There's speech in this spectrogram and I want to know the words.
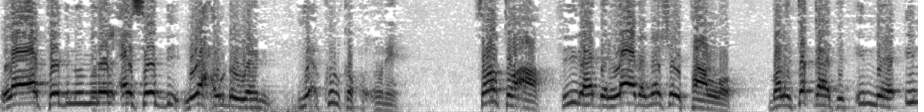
laa tadnu min alasadi libaaxa u dhowaanin. Yakulka ku cunee. Sababtoo ah fiiri hadda laada meeshay taallo bal inta qaadid ina in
